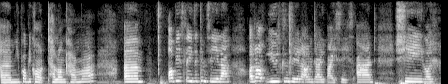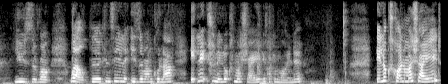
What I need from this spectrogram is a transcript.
Um, you probably can't tell on camera. Um, obviously the concealer. I don't use concealer on a daily basis, and she like used the wrong. Well, the concealer is the wrong colour. It literally looks my shade if I can find it. It looks kind of my shade,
